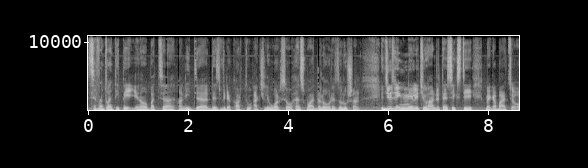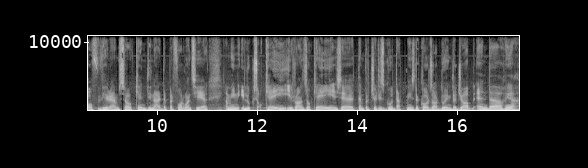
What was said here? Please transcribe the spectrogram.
720p you know but uh, i need uh, this video card to actually work so hence why the low resolution. It's using nearly 260 megabytes of vram so can deny the performance here. I mean it looks okay it runs okay uh, temperature is good that means the cores are doing the job and uh, yeah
